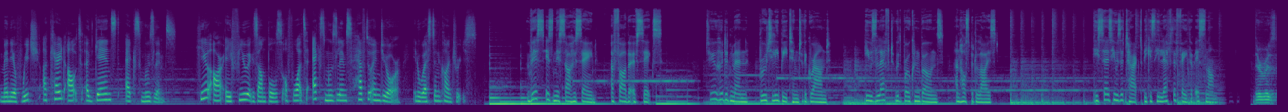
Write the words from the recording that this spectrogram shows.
many of which are carried out against ex Muslims. Here are a few examples of what ex Muslims have to endure in Western countries. This is Nisar Hussain, a father of six. Two hooded men brutally beat him to the ground. He was left with broken bones and hospitalized. He says he was attacked because he left the faith of Islam. There was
